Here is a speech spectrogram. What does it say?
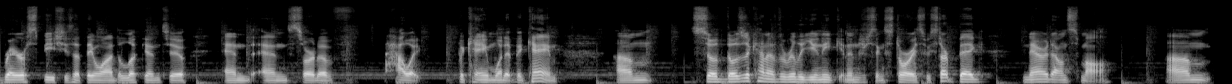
rare species that they wanted to look into and and sort of how it became what it became. Um, so those are kind of the really unique and interesting stories. We start big, narrow down small. Um,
